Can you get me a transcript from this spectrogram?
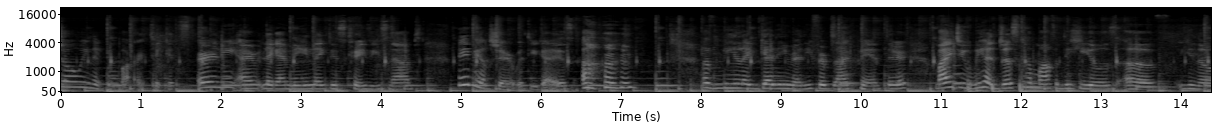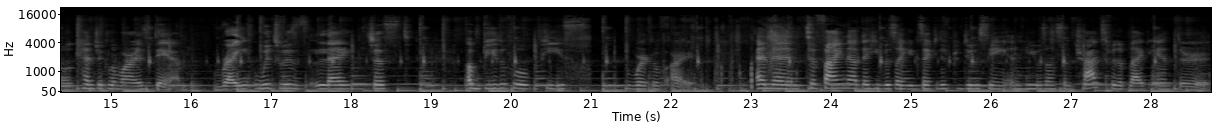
showing. Like, we bought our tickets early. I like, I made like these crazy snaps. Maybe I'll share it with you guys. Um, Of me like getting ready for Black Panther. Mind you, we had just come off of the heels of, you know, Kendrick Lamar's Damn right? Which was like just a beautiful piece work of art. And then to find out that he was like executive producing and he was on some tracks for the Black Panther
